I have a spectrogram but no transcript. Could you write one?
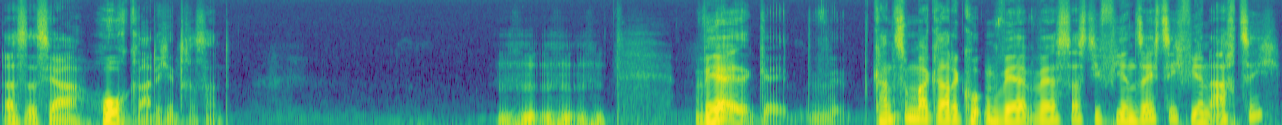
Das ist ja hochgradig interessant. Mhm, mhm, mhm. Wer, kannst du mal gerade gucken, wer, wer ist das? Die 64, 84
